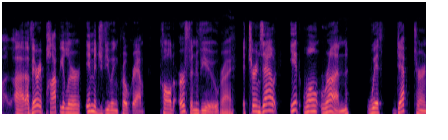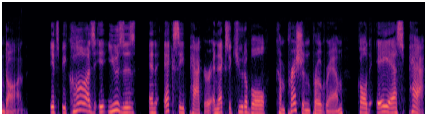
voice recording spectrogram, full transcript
uh, a very popular image viewing program called IrfanView Right. it turns out it won't run with DEP turned on. It's because it uses an exe packer, an executable compression program called ASPack,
